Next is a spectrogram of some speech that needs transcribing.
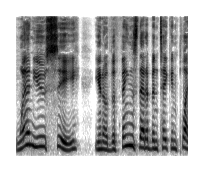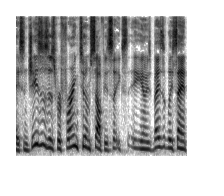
When you see, you know, the things that have been taking place, and Jesus is referring to himself. He's, you know, he's basically saying,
